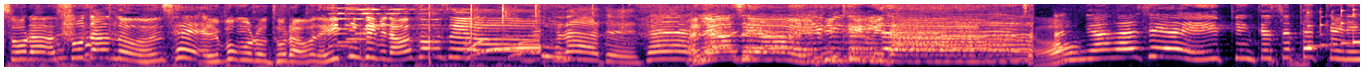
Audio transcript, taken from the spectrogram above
쏟아, 쏟아놓은 새 앨범으로 돌아온 에이핑크입니다. 어서 오세요. 하나 둘 셋. 안녕하세요, 에이핑크입니다. 안녕하세요 에이핑크 스파클링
